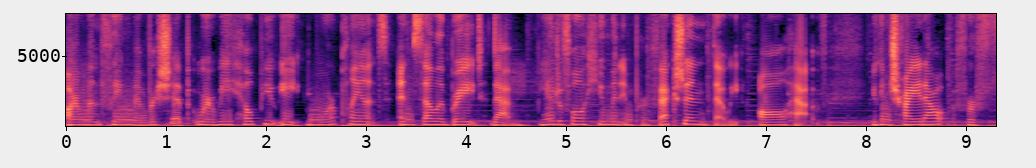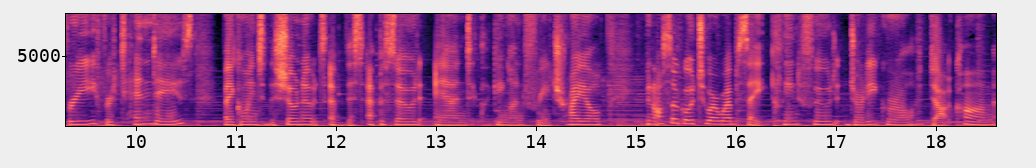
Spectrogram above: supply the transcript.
our monthly membership where we help you eat more plants and celebrate that beautiful human imperfection that we all have. You can try it out for free for 10 days by going to the show notes of this episode and clicking on free trial. You can also go to our website, cleanfooddirtygirl.com,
